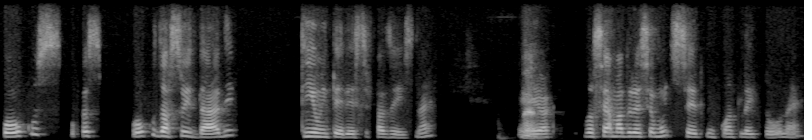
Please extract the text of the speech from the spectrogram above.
poucos, poucos, poucos da sua idade tinham interesse em fazer isso, né? É. É, você amadureceu muito cedo enquanto leitor, né?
